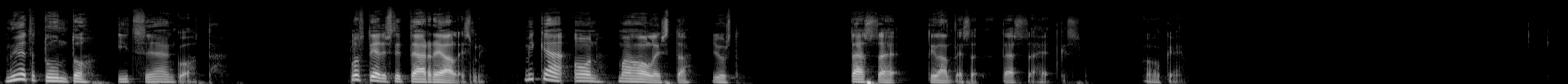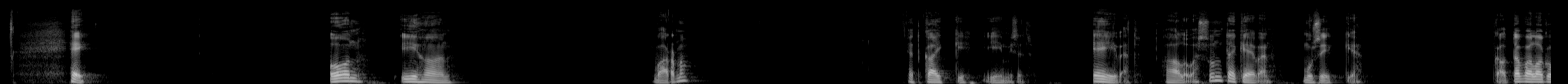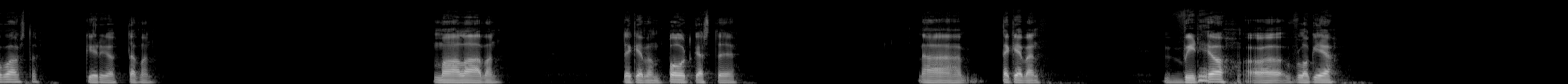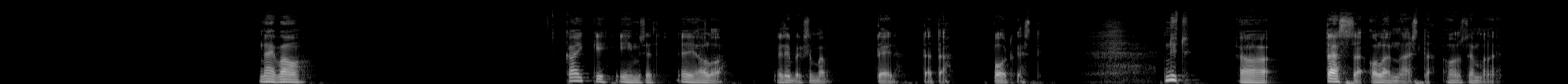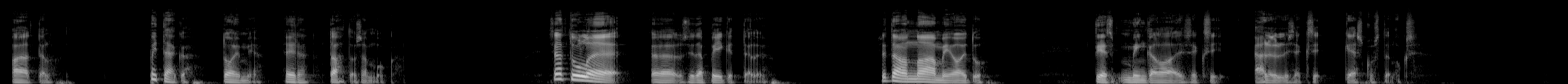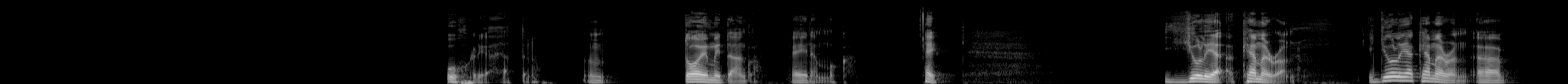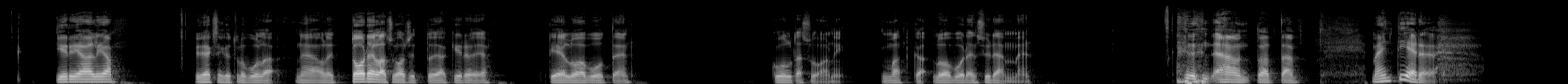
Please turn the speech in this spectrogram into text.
Myötätunto itseään kohtaan. Plus tietysti tämä realismi. Mikä on mahdollista just tässä tilanteessa, tässä hetkessä? Okei. Okay. Hei, on ihan varma, että kaikki ihmiset eivät halua sun tekevän musiikkia. Kautta valokuvausta, kirjoittavan, maalaavan, tekevän podcasteja, ää, tekevän video, vlogia. Näin vaan on. Kaikki ihmiset ei halua. Esimerkiksi mä teen tätä podcastia. Nyt ää, tässä olennaista on semmoinen ajattelu. Pitääkö toimia heidän tahtonsa mukaan? Sieltä tulee ö, sitä piikittelyä. Sitä on naamioitu ties minkälaiseksi älylliseksi keskusteluksi. Uhriajattelu. Mm. Toimitaanko heidän mukaan? Hei. Julia Cameron. Julia Cameron, äh, kirjailija. 90-luvulla nämä oli todella suosittuja kirjoja Tie luovuuteen, Kultasuoni, Matka luovuuden sydämeen. Nämä on tuota, mä en tiedä,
